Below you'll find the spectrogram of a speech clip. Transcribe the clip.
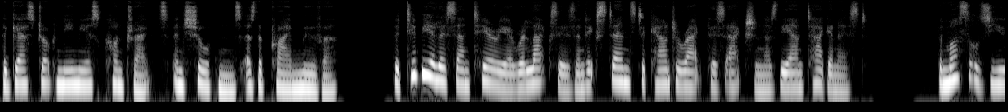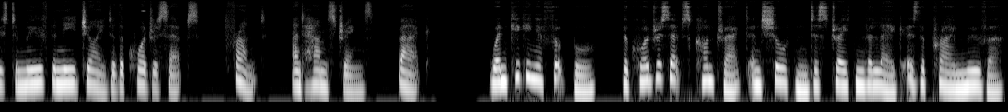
the gastrocnemius contracts and shortens as the prime mover. The tibialis anterior relaxes and extends to counteract this action as the antagonist. The muscles used to move the knee joint are the quadriceps, front, and hamstrings, back. When kicking a football, the quadriceps contract and shorten to straighten the leg as the prime mover.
